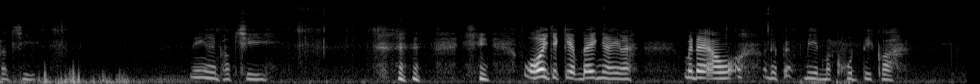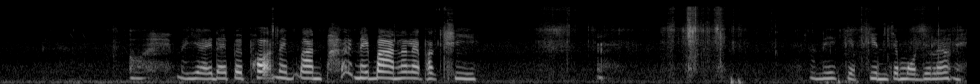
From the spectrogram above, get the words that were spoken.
ผักชี นี่ไงผักชี โอ้ยจะเก็บได้ไงล่ะ ไม่ได้เอาเดี๋ยวไปมีดมาขุดดีกว่าโอ้ยนายยายได้ไปเพาะในบ้านในบ้านแล้วแหละผักชี อันนี้เก็บกินจะหมดอยู่แล้วนี่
